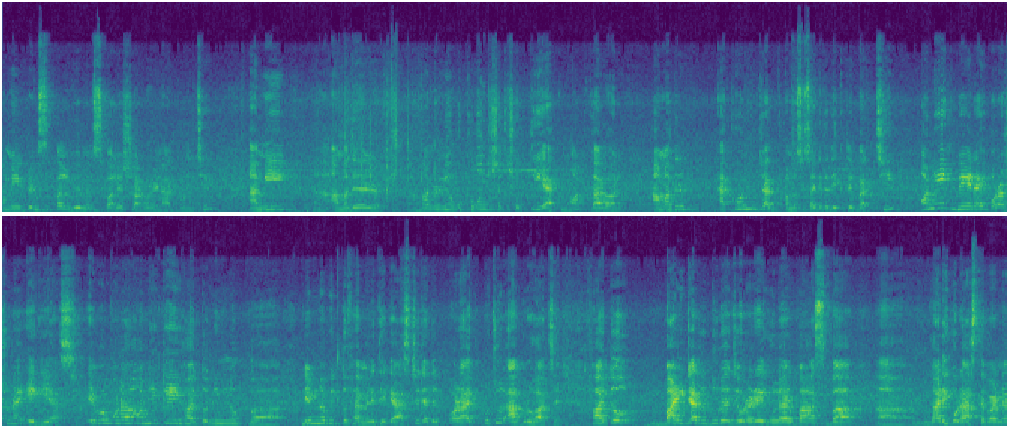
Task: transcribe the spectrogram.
আমি প্রিন্সিপাল উইমেন্স কলেজ সর্বরীনাথ বলছি। আমি আমাদের মাননীয় মুখ্যমন্ত্রীর সাথে সত্যিই একমত। কারণ আমাদের, এখন যা আমরা সোসাইটিতে দেখতে পাচ্ছি অনেক মেয়েরাই পড়াশোনায় এগিয়ে আসছে এবং ওরা অনেকেই হয়তো নিম্ন নিম্নবিত্ত ফ্যামিলি থেকে আসছে যাদের পড়ায় প্রচুর আগ্রহ আছে। হয়তো বাড়িটা এত দূরে যে ওরা রেগুলার বাস বা গাড়ি করে আসতে পারে না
